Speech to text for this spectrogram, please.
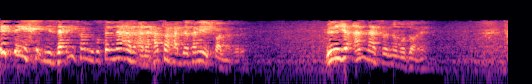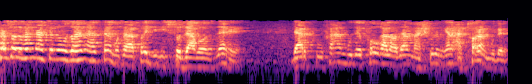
ادهی خیلی ضعیف هم می‌گفتن نه ان انه حتی حدثنی اشکال نداره. ببین اینجا ان نصر مزاحم. تصادفا نصر مزاحم از کل متوفای 212 در کوفه هم بوده فوق العاده مشهور میگن عطار هم بوده.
